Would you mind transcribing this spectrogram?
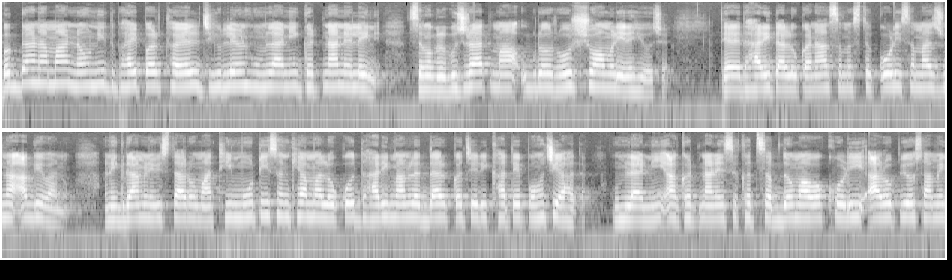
બગદાણામાં નવનીતભાઈ પર થયેલ જીવલેણ હુમલાની ઘટનાને લઈને સમગ્ર ગુજરાતમાં ઉગ્ર રોષ જોવા મળી રહ્યો છે. ત્યારે ધારી તાલુકાના સમસ્ત કોળી સમાજના આગેવાનો અને ગ્રામીણ વિસ્તારોમાંથી મોટી સંખ્યામાં લોકો ધારી મામલતદાર કચેરી ખાતે પહોંચ્યા હતા. હુમલાની આ ઘટનાને સખત શબ્દોમાં વખોડી આરોપીઓ સામે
